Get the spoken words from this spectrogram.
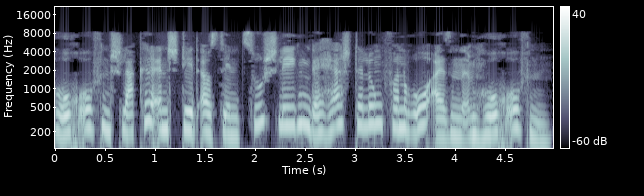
Hochofenschlacke entsteht aus den Zuschlägen der Herstellung von Roheisen im Hochofen.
